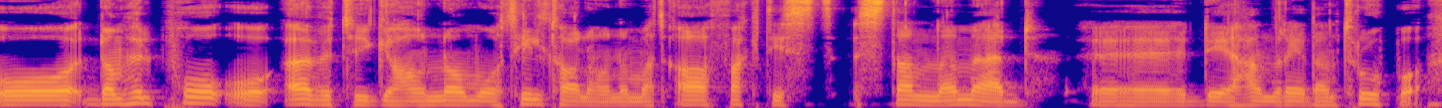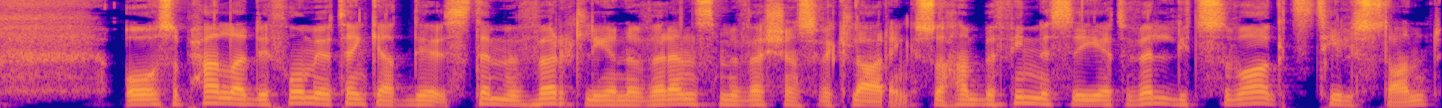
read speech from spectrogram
Och de höll på att övertyga honom och tilltala honom att ja, ah, faktiskt stanna med eh, det han redan tror på. Och subhanallah, det får mig att tänka att det stämmer verkligen överens med versens förklaring. Så han befinner sig i ett väldigt svagt tillstånd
